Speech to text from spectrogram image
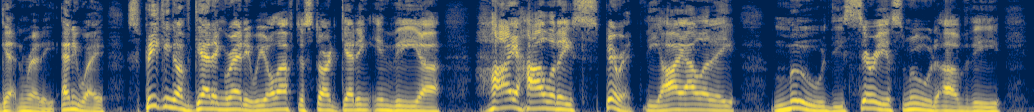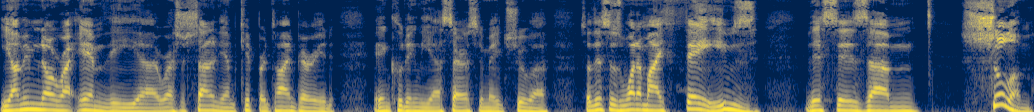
getting ready. Anyway, speaking of getting ready, we all have to start getting in the, uh, high holiday spirit, the high holiday mood, the serious mood of the Yamim Noraim, the uh, Rosh Hashanah, Yom Kippur time period, including the uh, Saras made Shuvah. So this is one of my faves. This is um, Shulem,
